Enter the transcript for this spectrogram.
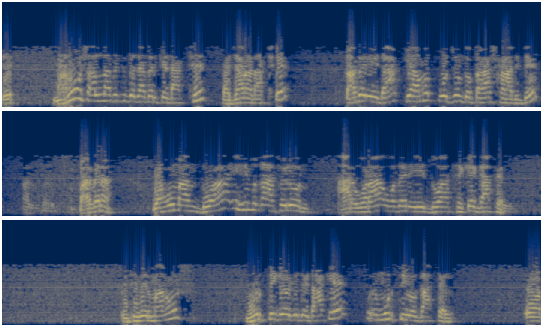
এ, মানুষ আল্লাহ ব্যতীত যাদেরকে ডাকছে বা যারা ডাকছে তাদের এই ডাক কিয়ামত পর্যন্ত তারা সাড়া দিতে পারবে না। ওয়াহুমান দোয়া ইহিম গাফেলুন আর ওরা ওদের এই দোয়া থেকে গাফেল। পৃথিবীর মানুষ মূর্তিকেও যদি ডাকে ওই মূর্তিও গাফেল। ওর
